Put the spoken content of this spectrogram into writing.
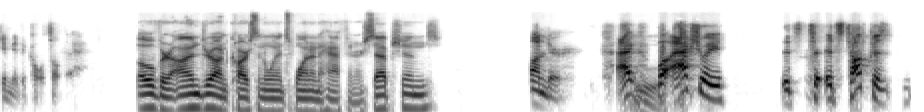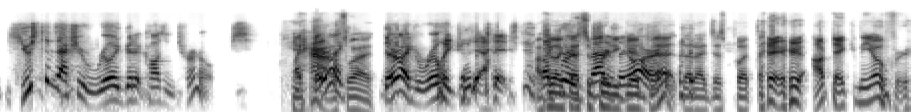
give me the Colts all day. Over under on Carson Wentz one and a half interceptions. Under. Ac- Ooh. But actually, it's t- it's tough because Houston's actually really good at causing turnovers. Like, yeah, they're like- why They're like really good at it. I feel like that's a pretty good are, bet that I just put there. I'm taking the over.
